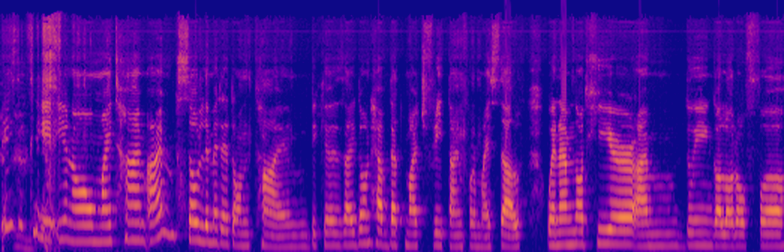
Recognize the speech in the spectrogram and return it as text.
basically, you know, my time, I'm so limited on time because I don't have that much free time for myself. When I'm not here, I'm doing a lot of, uh,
